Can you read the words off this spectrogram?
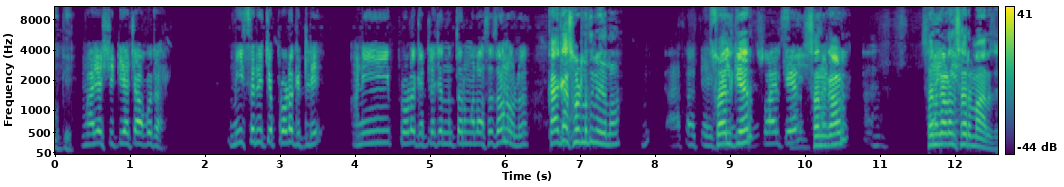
ओके. माझ्या शेती याच्या अगोदर. मी सनेचे प्रोडक्ट घेतले आणि प्रोडक्ट घेतल्याच्या नंतर मला असं जाणवलं काय काय सोडलं तुम्ही याला? आता ते Soil care? सॉइल केअर सनगाड सनगार्ड? आणि सर महाराज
